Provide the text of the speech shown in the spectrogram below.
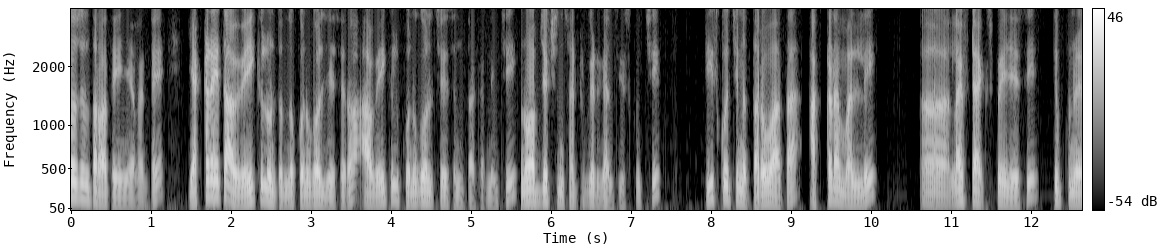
రోజుల తర్వాత ఏం చేయాలంటే ఎక్కడైతే ఆ వెహికల్ ఉంటుందో కొనుగోలు చేశారో ఆ వెహికల్ కొనుగోలు చేసిన దగ్గర నుంచి నో అబ్జెక్షన్ సర్టిఫికేట్ కానీ తీసుకొచ్చి తీసుకొచ్చిన తరువాత అక్కడ మళ్ళీ లైఫ్ ట్యాక్స్ పే చేసి తిప్పుకునే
